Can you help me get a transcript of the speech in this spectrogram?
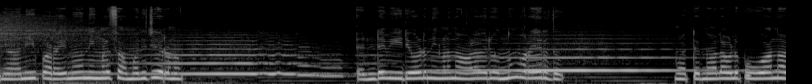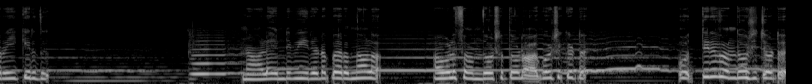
ഞാൻ ഈ പറയുന്നത് നിങ്ങൾ സമ്മതിച്ചു തരണം എന്റെ വീഡിയോട് നിങ്ങൾ നാളെ വരെ ഒന്നും പറയരുത്. മറ്റന്നാൾ അവൾ പോവാന്ന് അറിയിക്കരുത്. നാളെ എന്റെ വീരയുടെ പിറന്നാളാ. അവൾ സന്തോഷത്തോടെ ആഘോഷിക്കട്ടെ. ഒത്തിരി സന്തോഷിച്ചോട്ടെ.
